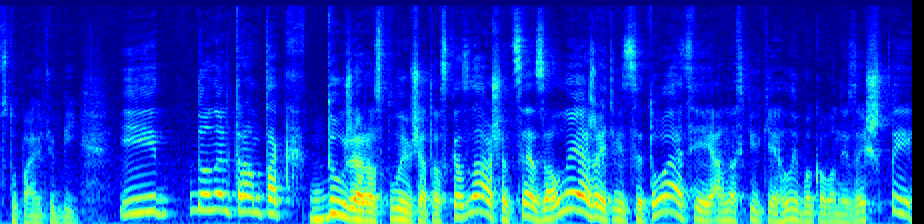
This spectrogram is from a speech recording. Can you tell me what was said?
вступають у бій. І Дональд Трамп так дуже розпливчато сказав, що це залежить від ситуації, а наскільки глибоко вони зайшли,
